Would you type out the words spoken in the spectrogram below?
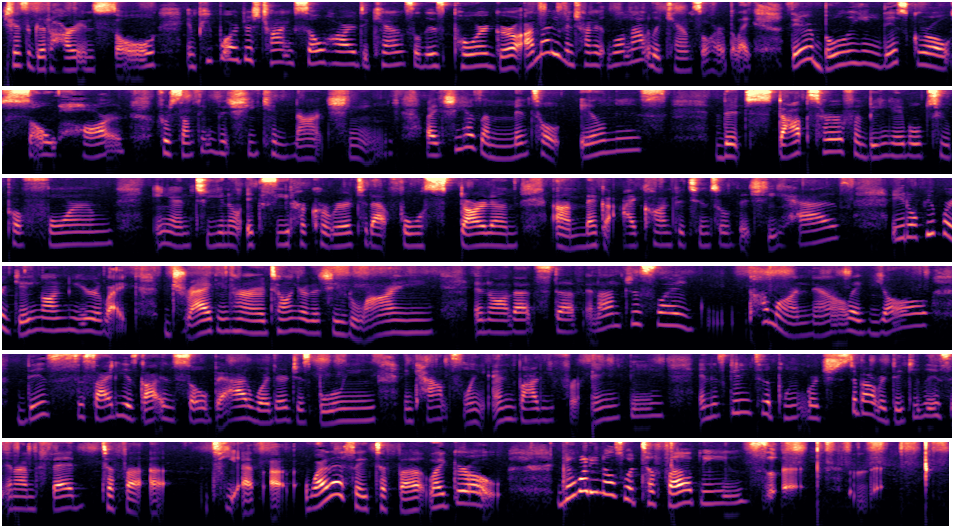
she has a good heart and soul, and people are just trying so hard to cancel this poor girl. I'm not even trying to, well, not really cancel her, but like they're bullying this girl so hard for something that she cannot change. Like she has a mental illness that stops her from being able to perform and to you know exceed her career to that full stardom um, mega icon potential that she has. And, you know people are getting on here like dragging her telling her that she's lying and all that stuff. And i'm just like come on now. Like y'all this society has gotten so bad where they're just bullying and counseling anybody for anything. And it's getting to the point where it's just about ridiculous and i'm fed to fuck up uh, tf up. Why did i say to fuck like girl nobody knows what to means.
